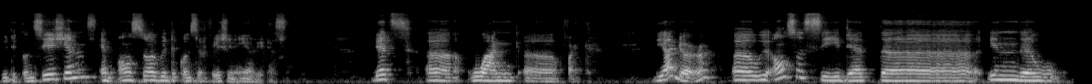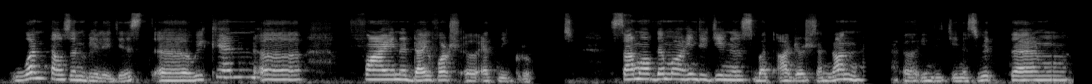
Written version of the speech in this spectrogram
with the concessions and also with the conservation areas. That's uh, one uh, fact. The other, uh, we also see that in the 1,000 villages, uh, we can uh, find a diverse uh, ethnic groups. Some of them are indigenous, but others are non-indigenous with um,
